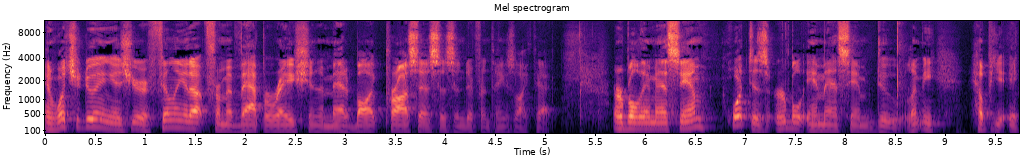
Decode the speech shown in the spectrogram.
and what you're doing is you're filling it up from evaporation and metabolic processes and different things like that. Herbal MSM, what does herbal MSM do? Let me help you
